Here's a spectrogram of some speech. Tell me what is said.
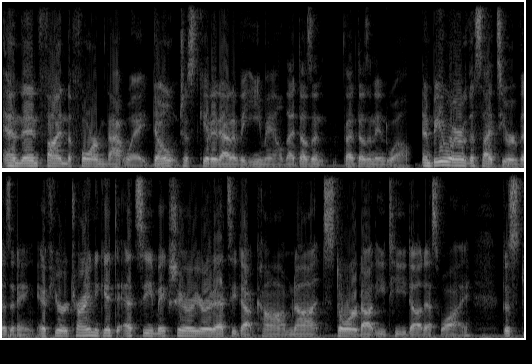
and then find the form that way. Don't just get it out of the email. That doesn't that doesn't end well. And be aware of the sites you are visiting. If you're trying to get to Etsy, make sure you're at etsy.com, not store.et.sy. Just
